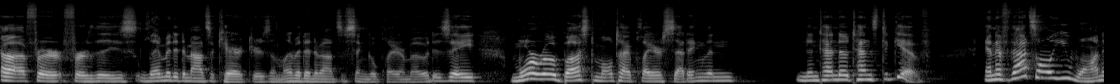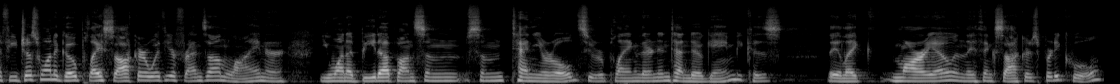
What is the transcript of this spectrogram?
uh, for for these limited amounts of characters and limited amounts of single player mode is a more robust multiplayer setting than Nintendo tends to give. And if that's all you want, if you just want to go play soccer with your friends online or you want to beat up on some some 10-year-olds who are playing their Nintendo game because they like Mario and they think soccer's pretty cool,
